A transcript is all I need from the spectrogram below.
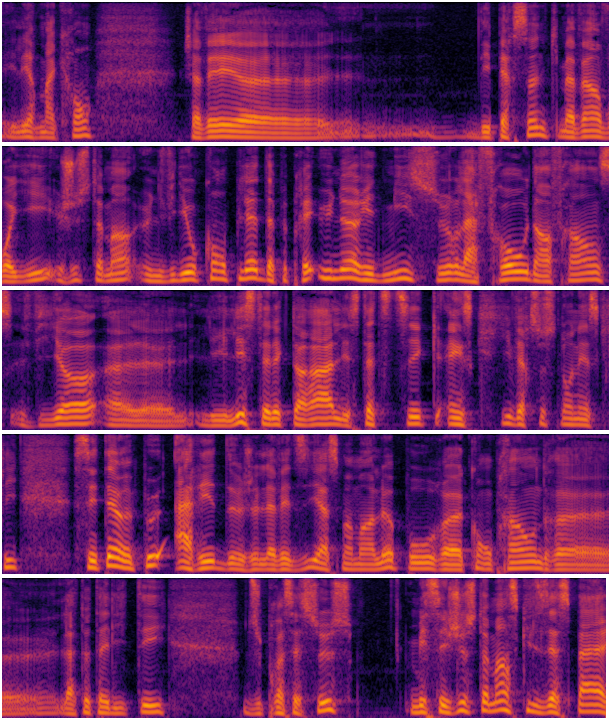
élire Macron. J'avais des personnes qui m'avaient envoyé justement une vidéo complète d'à peu près une heure et demie sur la fraude en France via les listes électorales, les statistiques inscrits versus non inscrits. C'était un peu aride, je l'avais dit à ce moment-là, pour comprendre la totalité du processus. Mais c'est justement ce qu'ils espèrent.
